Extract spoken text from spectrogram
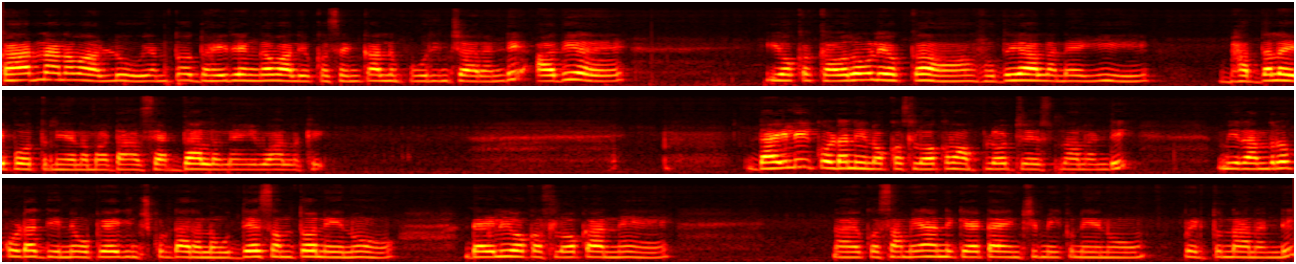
కారణాన వాళ్ళు ఎంతో ధైర్యంగా వాళ్ళ యొక్క శంఖాలను పూరించారండి. అదే ఈ యొక్క కౌరవుల యొక్క హృదయాలనేవి బద్దలైపోతున్నాయి అన్నమాట ఆ శబ్దాలనేవి వాళ్ళకి. డైలీ కూడా నేను ఒక శ్లోకం అప్లోడ్ చేస్తున్నానండి. మీరందరూ కూడా దీన్ని ఉపయోగించుకుంటారన్న ఉద్దేశంతో నేను డైలీ ఒక శ్లోకాన్ని నా యొక్క సమయాన్ని కేటాయించి మీకు నేను పెడుతున్నానండి.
